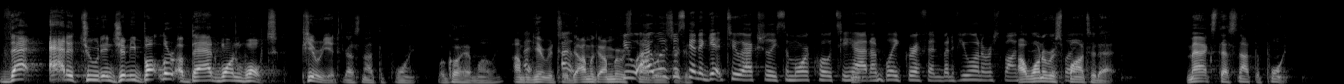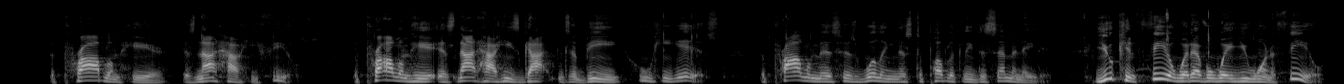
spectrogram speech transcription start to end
that attitude in Jimmy Butler, a bad one won't, period. That's not the point. Well, go ahead, Molly. I'm gonna get of. I- I'm, gonna- I'm Hugh. I was just going to get to actually some more quotes he had on Blake Griffin, but if you want to respond, I want to respond to that. Max, that's not the point. The problem here is not how he feels. The problem here is not how he's gotten to be who he is. The problem is his willingness to publicly disseminate it. You can feel whatever way you want to feel,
